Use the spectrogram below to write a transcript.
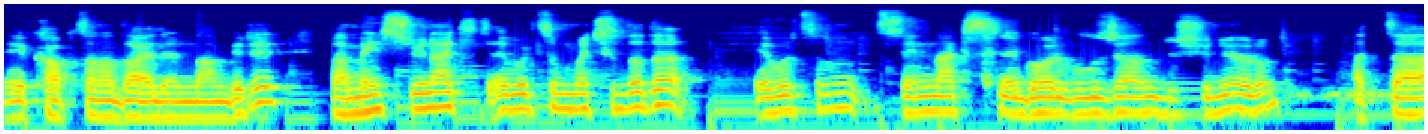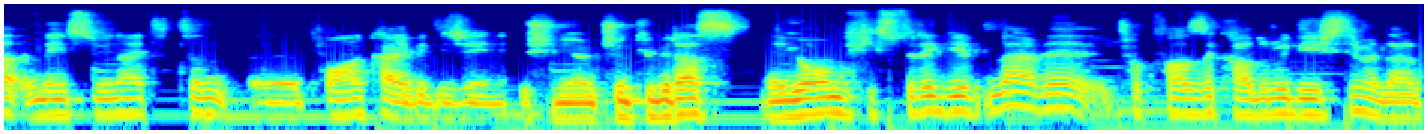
e, kaptan adaylarından biri. Ben Manchester United Everton maçında da Everton'ın senin aksine gol bulacağını düşünüyorum. Hatta Manchester United'ın e, puan kaybedeceğini düşünüyorum. Çünkü biraz e, yoğun bir fikstüre girdiler ve çok fazla kadroyu değiştirmediler.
